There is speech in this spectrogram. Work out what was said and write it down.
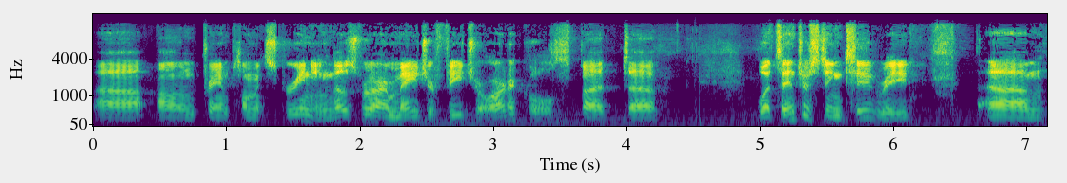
uh, on pre-employment screening. Those were our major feature articles. But uh, what's interesting too, Read, um,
